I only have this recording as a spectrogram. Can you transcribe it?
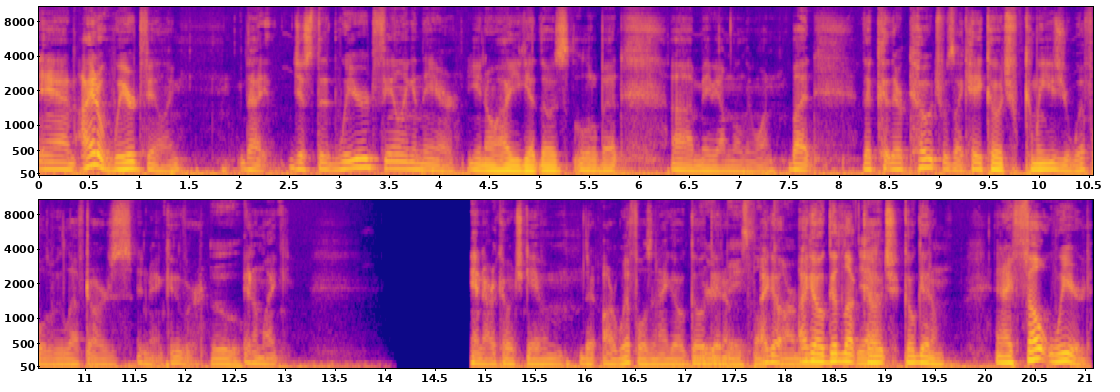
and I had a weird feeling that just the weird feeling in the air. You know how you get those a little bit. Uh, maybe I'm the only one, but the their coach was like, "Hey, coach, can we use your wiffles? We left ours in Vancouver." Ooh. And I'm like, and our coach gave him the, our wiffles, and I go, "Go Weird get them." I go, karma. I go, "Good luck, Yeah. coach. Go get them." And I felt weird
